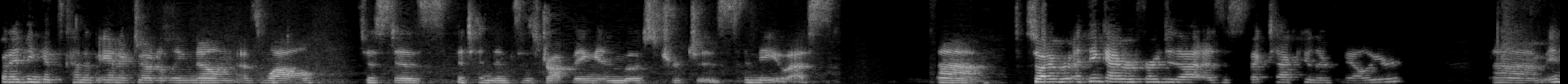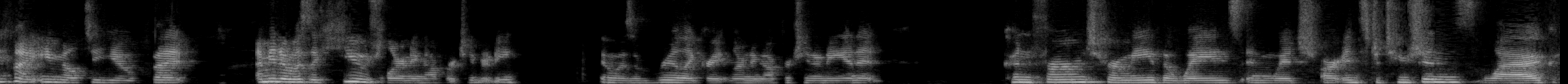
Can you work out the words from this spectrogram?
but I think it's kind of anecdotally known as well, just as attendance is dropping in most churches in the U.S. Um, so I, re- I, think I referred to that as a spectacular failure um, in my email to you. But I mean, it was a huge learning opportunity. it was a really great learning opportunity, and it confirmed for me the ways in which our institutions lag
